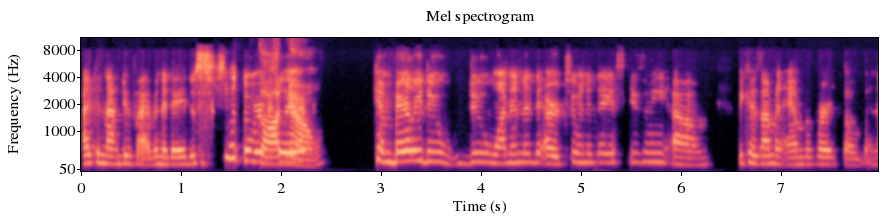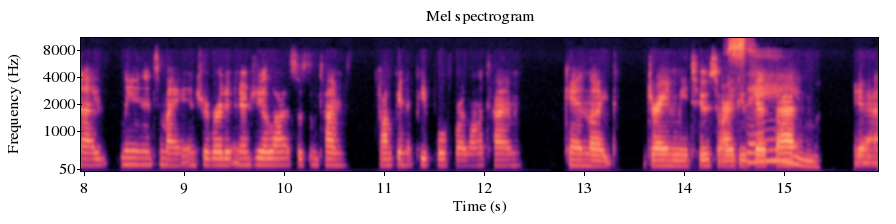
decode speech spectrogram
I cannot do five in a day. Just God clear. no. Can barely do do one in a day or two in a day. Excuse me. Um, because I'm an ambivert, so and I lean into my introverted energy a lot. So sometimes talking to people for a long time can like drain me too. So I do Same. get that. Yeah.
